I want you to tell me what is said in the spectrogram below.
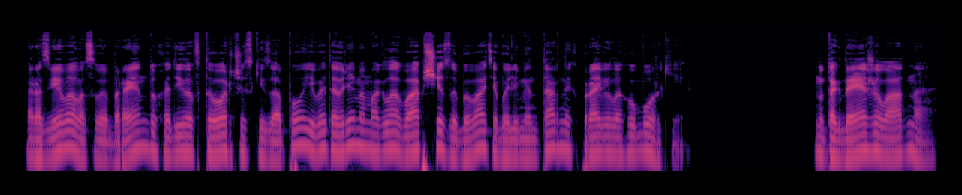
развивала свой бренд, уходила в творческий запой и в это время могла вообще забывать об элементарных правилах уборки. Но тогда я жила одна,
